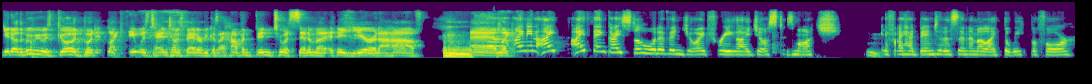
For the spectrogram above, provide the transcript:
you know, the movie was good, but it, like it was ten times better because I haven't been to a cinema in a year and a half, mm, and like I mean, I I think I still would have enjoyed Free Guy just as much Hmm. if I had been to the cinema like the week before,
